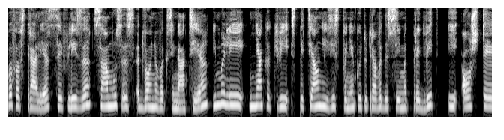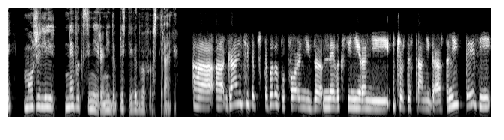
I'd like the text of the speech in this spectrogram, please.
в Австралия се влиза само с двойна вакцинация. Има ли някакви специални изисквания, които трябва да се имат предвид и още може ли невакцинирани да пристигат в Австралия? А, а, границите ще бъдат отворени за невакцинирани чуждестранни граждани. Тези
